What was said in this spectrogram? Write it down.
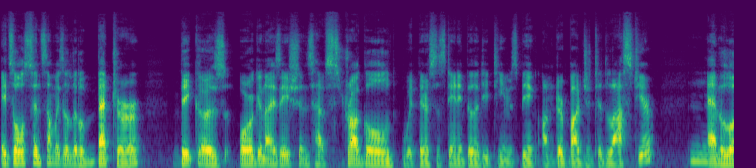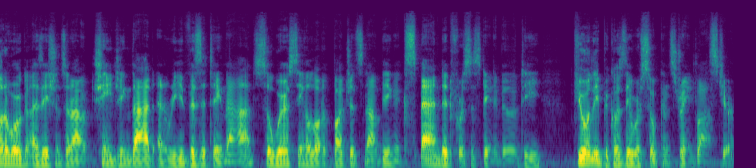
it's also in some ways a little better because organizations have struggled with their sustainability teams being under budgeted last year mm. and a lot of organizations are now changing that and revisiting that so we're seeing a lot of budgets now being expanded for sustainability purely because they were so constrained last year.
